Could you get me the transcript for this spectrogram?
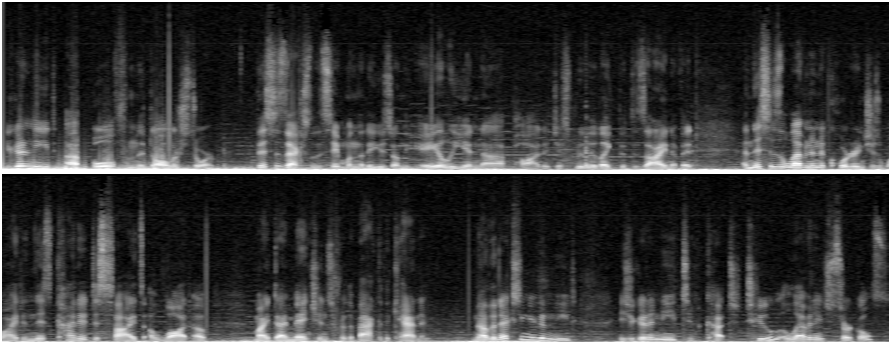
you're gonna need a bowl from the dollar store. This is actually the same one that I used on the Alien uh, pod. I just really like the design of it. And this is 11 and a quarter inches wide, and this kind of decides a lot of my dimensions for the back of the cannon. Now the next thing you're going to need is you're going to need to cut two 11 inch circles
